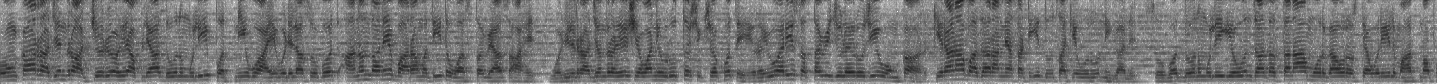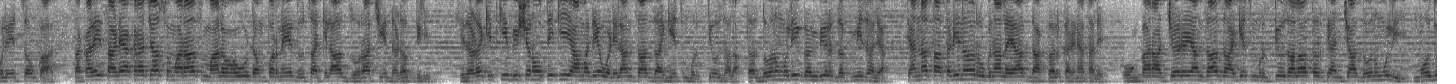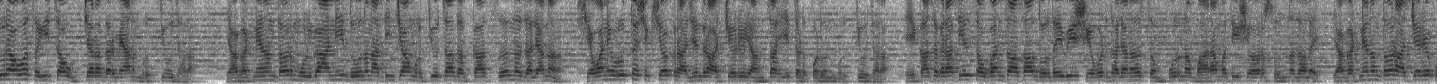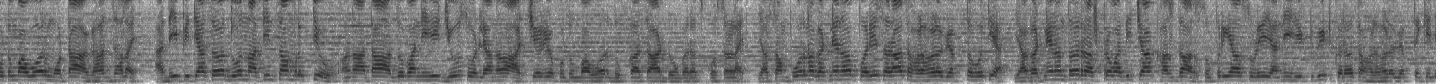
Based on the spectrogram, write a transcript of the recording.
ओंकार राजेंद्र आचार्य हे आपल्या दोन मुली पत्नी व आई वडिलासोबत आनंदाने बारामतीत वास्तव्यास आहेत. वडील राजेंद्र हे सेवानिवृत्त शिक्षक होते. रविवारी सत्तावीस जुलै रोजी ओंकार किराणा बाजार आणण्यासाठी दुचाकीवरून निघाले. सोबत दोन मुली घेऊन जात असताना मोरगाव रस्त्यावरील महात्मा फुले चौकात सकाळी साडे अकराच्या सुमारास मालवाहू डंपरने दुचाकीला जोराची धडक दिली. ही धडक इतकी भीषण होती की यामध्ये वडिलांचा जागीच मृत्यू झाला. तर दोन मुली गंभीर जखमी झाल्या. त्यांना तातडीनं रुग्णालयात दाखल करण्यात आले. ओंकार आचार्य यांचा जागीच मृत्यू झाला तर त्यांच्या दोन मुली मधुरा व सईचा उपचारादरम्यान मृत्यू झाला. या घटनेनंतर मुलगा आणि दोन नातींच्या मृत्यूचा धक्का सहन न झाल्यानं सेवानिवृत्त शिक्षक राजेंद्र आचार्य यांचाही तडपडून मृत्यू झाला. एकाच घरातील चौघांचा असा दुर्दैवी शेवट झाल्यानं संपूर्ण बारामती शहर सुन्न झालंय. या घटनेनंतर आचार्य कुटुंबावर मोठा आघात झालाय. आधी पित्यासह दोन नातींचा मृत्यू आणि आता आजोबांनीही जीव सोडल्यानं आचार्य कुटुंबावर दुःखाचा डोंगरच कोसळलाय. या संपूर्ण घटनेनं परिसरात हळहळ व्यक्त होत्या. या घटनेनंतर राष्ट्रवादीच्या खासदार सुप्रिया सुळे यांनी ही ट्विट करत हळहळ व्यक्त केली आहे.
